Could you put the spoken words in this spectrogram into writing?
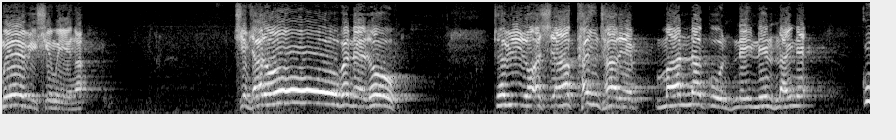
မဲပြီးရှင်မရင်ကရှင်ဖြာတော်ဘယ်နဲ့တော့တပည့်တော်အရှာခိုင်းထားတဲ့မာနကိုနှိမ်နှင်းနိုင်တဲ့ကု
